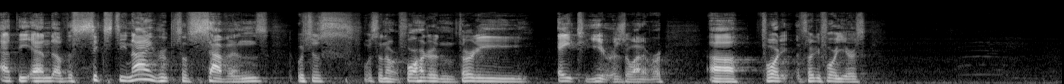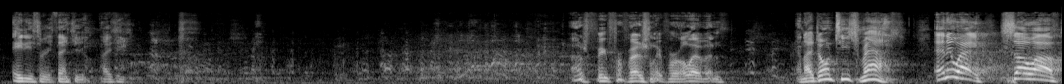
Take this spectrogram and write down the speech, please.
at the end of the 69 groups of sevens, which is, what's the number, 438 years or whatever. uh, 40, 34 years. 83, thank you. Thank I speak professionally for a living, and I don't teach math. Anyway, so uh,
